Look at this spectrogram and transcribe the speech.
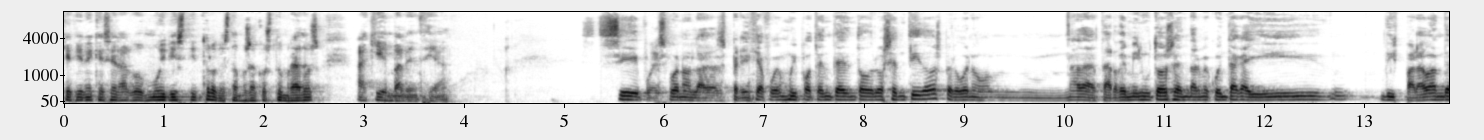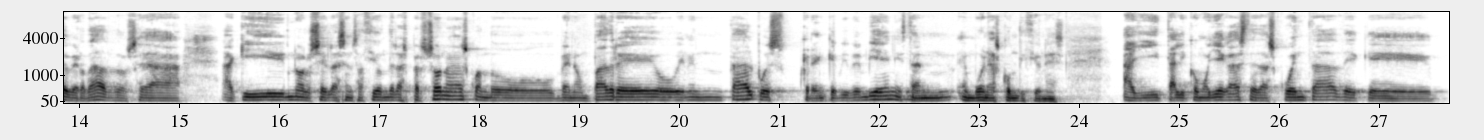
que tiene que ser algo muy distinto a lo que estamos acostumbrados aquí en Valencia? Sí, pues bueno, la experiencia fue muy potente en todos los sentidos, pero bueno, mm, nada, tardé minutos en darme cuenta que allí disparaban de verdad. O sea, aquí no lo sé, la sensación de las personas cuando ven a un padre o vienen tal, pues creen que viven bien y están en buenas condiciones. Allí, tal y como llegas, te das cuenta de que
